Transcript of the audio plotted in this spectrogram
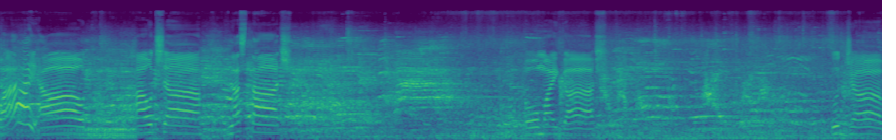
Why? Out. Out siya. Last touch. Oh my gosh. Good job.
